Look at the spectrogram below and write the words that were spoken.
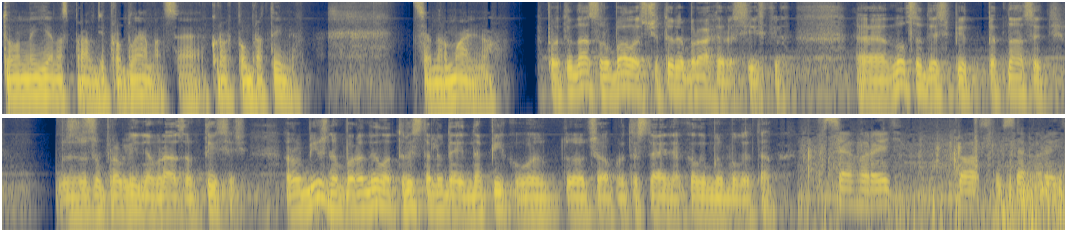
то не є насправді проблема, це кров побратимів. Це нормально. Проти нас рубалось 4 браги російських. Е, ну, це десь під 15 з, управлінням разом тисяч. Рубіжне боронило 300 людей на піку цього протистояння, коли ми були там. Все горить, просто все горить.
